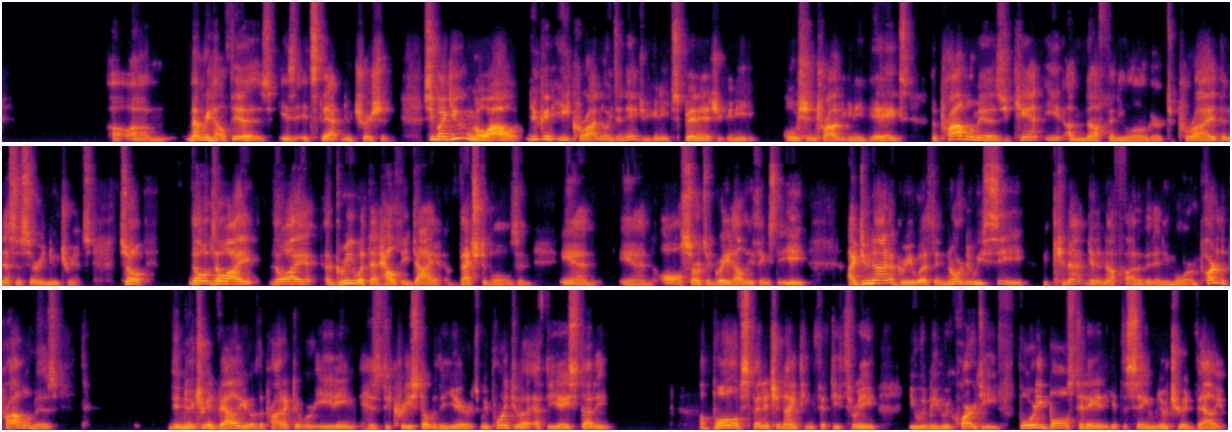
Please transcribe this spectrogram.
um, memory health is is it's that nutrition. See, Mike, you can go out, you can eat carotenoids in nature. You can eat spinach, you can eat ocean trout, you can eat eggs. The problem is you can't eat enough any longer to provide the necessary nutrients. So though though I though I agree with that healthy diet of vegetables and and and all sorts of great healthy things to eat, I do not agree with, and nor do we see we cannot get enough out of it anymore. And part of the problem is the nutrient value of the product that we're eating has decreased over the years. We point to a FDA study a bowl of spinach in 1953, you would be required to eat 40 bowls today to get the same nutrient value.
